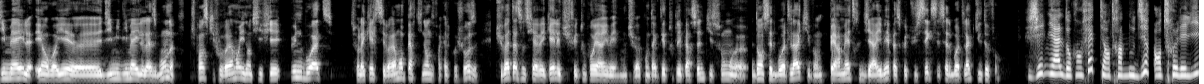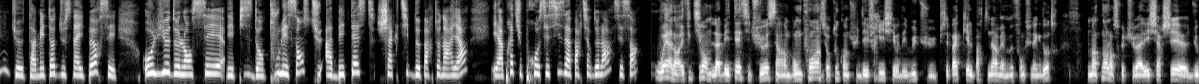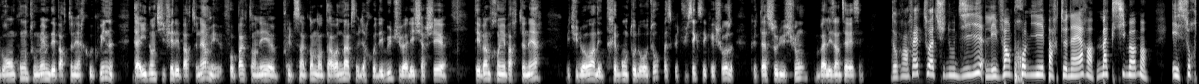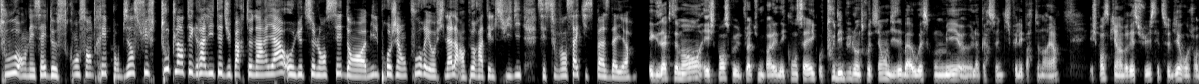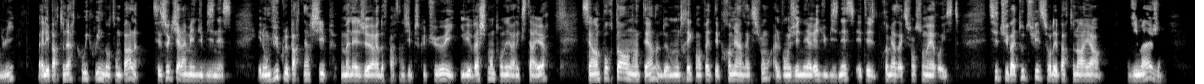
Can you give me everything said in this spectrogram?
d'emails et envoyer 10 euh, 000 emails à la seconde. Je pense qu'il faut vraiment identifier une boîte sur laquelle c'est vraiment pertinent de faire quelque chose, tu vas t'associer avec elle et tu fais tout pour y arriver. Donc tu vas contacter toutes les personnes qui sont euh, dans cette boîte-là, qui vont te permettre d'y arriver parce que tu sais que c'est cette boîte-là qu'il te faut. Génial. Donc en fait, tu es en train de nous dire entre les lignes que ta méthode du sniper, c'est au lieu de lancer des pistes dans tous les sens, tu AB testes chaque type de partenariat et après tu processises à partir de là, c'est ça? Ouais, alors effectivement, l'AB test, si tu veux, c'est un bon point, surtout quand tu défriches et au début, tu, tu sais pas quel partenaire va me fonctionner avec d'autres. Maintenant, lorsque tu vas aller chercher euh, du grand compte ou même des partenaires quick win, tu as identifié des partenaires, mais faut pas que tu en aies euh, plus de 50 dans ta roadmap. Ça veut dire qu'au début, tu vas aller chercher euh, tes 20 premiers partenaires mais tu dois avoir des très bons taux de retour parce que tu sais que c'est quelque chose que ta solution va les intéresser. Donc en fait, toi, tu nous dis les 20 premiers partenaires maximum. Et surtout, on essaye de se concentrer pour bien suivre toute l'intégralité du partenariat au lieu de se lancer dans 1000 projets en cours et au final un peu rater le suivi. C'est souvent ça qui se passe d'ailleurs. Exactement. Et je pense que toi, tu me parlais des conseils. Au tout début de l'entretien, on disait bah, où est-ce qu'on met euh, la personne qui fait les partenariats? Et je pense qu'il y a un vrai sujet, c'est de se dire aujourd'hui, bah, les partenaires quick win dont on parle, c'est ceux qui ramènent du business. Et donc, vu que le partnership manager, head of partnership, ce que tu veux, il est vachement tourné vers l'extérieur, c'est important en interne de montrer qu'en fait, tes premières actions, elles vont générer du business et tes premières actions sont héroïstes. Si tu vas tout de suite sur des partenariats d'image,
